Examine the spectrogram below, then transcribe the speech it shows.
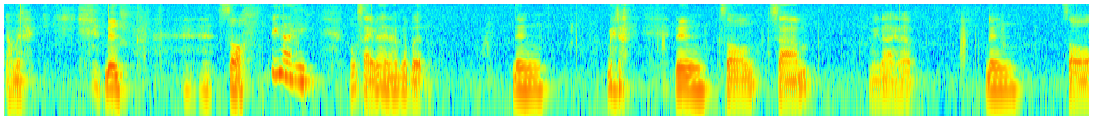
เอาไม่ได้หนึ่งสองไม่ได้อีกสงสัยไม่ได้นะครับ ระเบิดหนึ่งไม่ได้หนึ่งสองสามไม่ได้นะครับหนึ่งสอง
